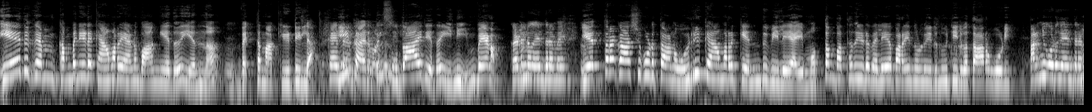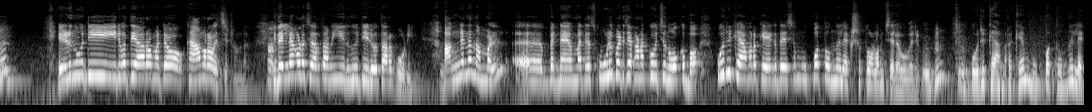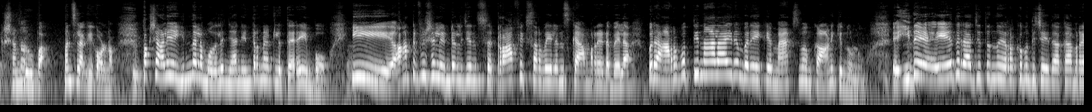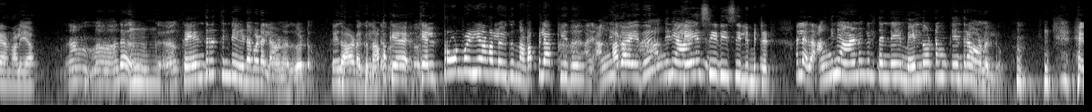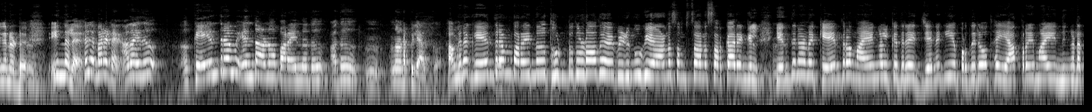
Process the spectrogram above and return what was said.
ഏത് കമ്പനിയുടെ ക്യാമറയാണ് വാങ്ങിയത് എന്ന് വ്യക്തമാക്കിയിട്ടില്ല. ഈ കാര്യത്തിൽ സുതാര്യത ഇനിയും വേണം. കേട്ടല്ലോ കേന്ദ്രമേ? എത്ര കാശ് കൊടുത്താണ് ഒരു ക്യാമറയ്ക്ക് എന്ത് വിലയായി? മൊത്തം പദ്ധതിയുടെ വിലയെ പറയുന്നുള്ളൂ ഇരുന്നൂറ്റി ഇരുപത്തി ആറ് കോടി. പറഞ്ഞു കേന്ദ്രമേ. എഴുന്നൂറ്റി ഇരുപത്തി ആറോ മറ്റോ ക്യാമറ വെച്ചിട്ടുണ്ട്. ഇതെല്ലാം കൂടെ ചേർത്താണ് ഈ ഇരുന്നൂറ്റി ഇരുപത്തി ആറ് കോടി അങ്ങനെ നമ്മൾ പിന്നെ മറ്റേ സ്കൂളിൽ പഠിച്ച കണക്ക് വെച്ച് നോക്കുമ്പോൾ ഒരു ക്യാമറയ്ക്ക് ഏകദേശം മുപ്പത്തൊന്ന് ലക്ഷത്തോളം ചെലവ് വരും. ഒരു ക്യാമറയ്ക്ക് മുപ്പത്തൊന്ന് ലക്ഷം രൂപ. മനസ്സിലാക്കിക്കൊള്ളണം പക്ഷെ അളിയ ഇന്നലെ മുതൽ ഞാൻ ഇന്റർനെറ്റിൽ തിരയുമ്പോൾ ഈ ആർട്ടിഫിഷ്യൽ ഇന്റലിജൻസ് ട്രാഫിക് സർവൈലൻസ് ക്യാമറയുടെ വില ഒരു അറുപത്തിനാലായിരം വരെയൊക്കെ മാക്സിമം കാണിക്കുന്നുള്ളൂ. ഇത് ഏത് രാജ്യത്തുനിന്ന് ഇറക്കുമതി ചെയ്ത ക്യാമറയാണ് അളിയ? അത് കേന്ദ്രത്തിന്റെ ഇടപെടലാണ് അത് കേട്ടോ. നടക്കുന്നത് അപ്പൊ കെൽട്രോൺ വഴിയാണല്ലോ ഇത് നടപ്പിലാക്കിയത്? അതായത് K C D C limited. അല്ല അങ്ങനെയാണെങ്കിൽ തന്നെ മേൽനോട്ടം കേന്ദ്രമാണല്ലോ. എങ്ങനെയുണ്ട് ഇന്നലെ പറയട്ടെ. അതായത് കേന്ദ്രം എന്താണോ പറയുന്നത് അത് നടപ്പിലാക്കുക. അങ്ങനെ കേന്ദ്രം പറയുന്നത് തൊണ്ടു തൊടാതെ വിഴുങ്ങുകയാണ് സംസ്ഥാന സർക്കാരെങ്കിൽ എന്തിനാണ് കേന്ദ്ര നയങ്ങൾക്കെതിരെ ജനകീയ പ്രതിരോധ യാത്രയുമായി നിങ്ങളുടെ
